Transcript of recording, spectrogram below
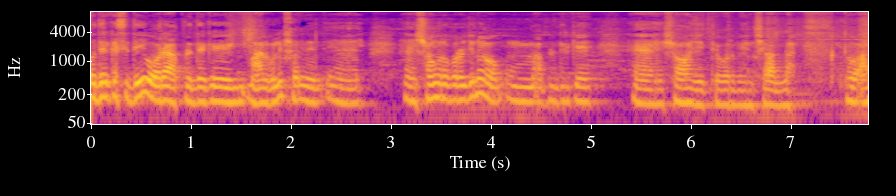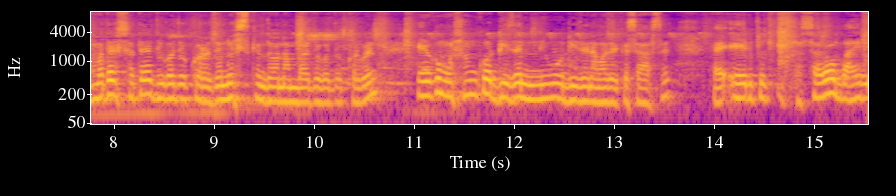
ওদের কাছে দিই ওরা আপনাদেরকে এই মালগুলি সংগ্রহ করার জন্য আপনাদেরকে সহযোগিতা করবে ইনশাআল্লাহ। তো আমাদের সাথে যোগাযোগ করার জন্য স্ক্রিন দেওয়া নাম্বার যোগাযোগ করবেন। এরকম অসংখ্য ডিজাইন, নিউ ডিজাইন আমাদের কাছে আছে। এর ছাড়াও বাইরে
